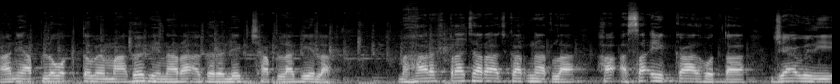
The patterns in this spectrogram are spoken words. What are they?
आणि आपलं वक्तव्य मागं घेणारा अग्रलेख छापला गेला. महाराष्ट्राच्या राजकारणातला हा असा एक काळ होता ज्यावेळी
